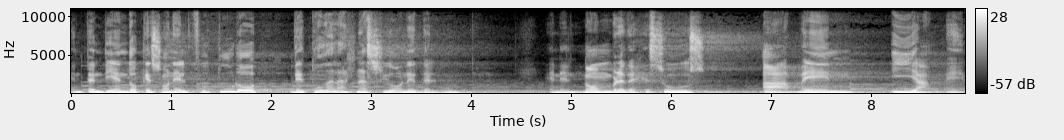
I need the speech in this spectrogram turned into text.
entendiendo que son el futuro de todas las naciones del mundo. En el nombre de Jesús, amén y amén.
